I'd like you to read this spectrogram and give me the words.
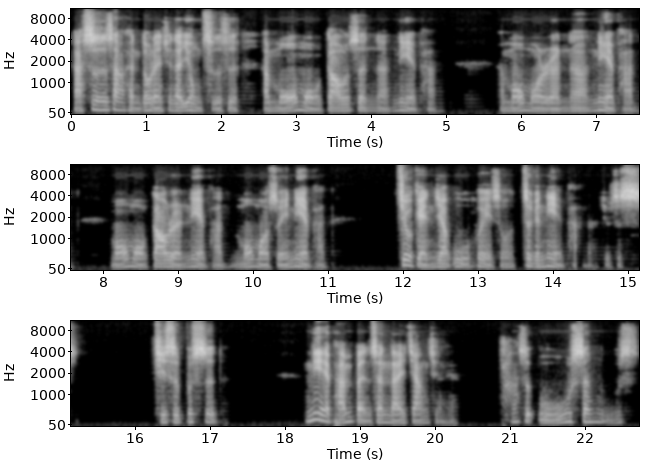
啊。事实上，很多人现在用词是啊某某高僧啊涅槃啊某某人啊涅槃，某某高人涅槃，某某谁涅槃。就给人家误会说这个涅槃呢就是死，其实不是的。涅槃本身来讲起来，它是无生无死。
